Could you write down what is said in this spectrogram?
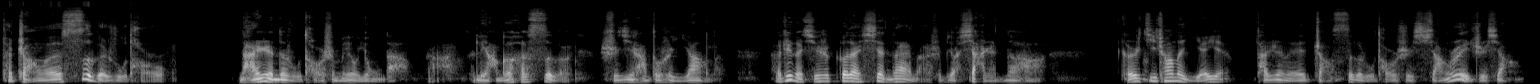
他长了四个乳头，男人的乳头是没有用的啊，两个和四个实际上都是一样的。啊，这个其实搁在现在呢是比较吓人的哈。可是姬昌的爷爷他认为长四个乳头是祥瑞之象，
